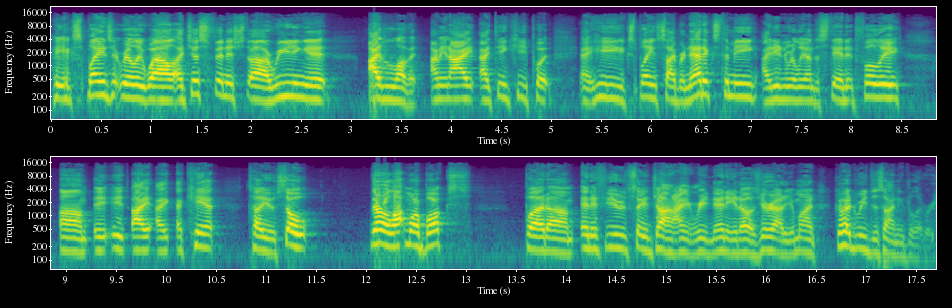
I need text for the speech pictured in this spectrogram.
He explains it really well. I just finished uh, reading it. I love it. I mean, I, I think he put, uh, he explained cybernetics to me. I didn't really understand it fully. Um, it, it, I, I, can't tell you. So there are a lot more books, but, um, and if you say, John, I ain't reading any of those, you're out of your mind, go ahead and read Designing Delivery.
